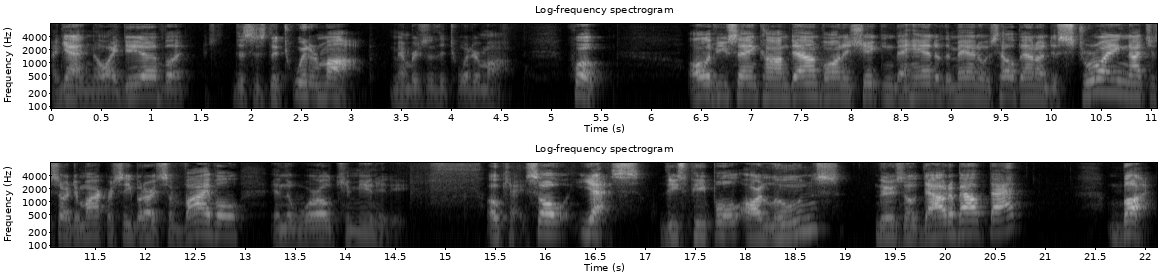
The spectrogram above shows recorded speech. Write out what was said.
again, no idea, but this is the Twitter mob, members of the Twitter mob. Quote, all of you saying calm down, Vaughn is shaking the hand of the man who is hell bound on destroying not just our democracy, but our survival in the world community. Okay, so yes, these people are loons. There's no doubt about that. But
